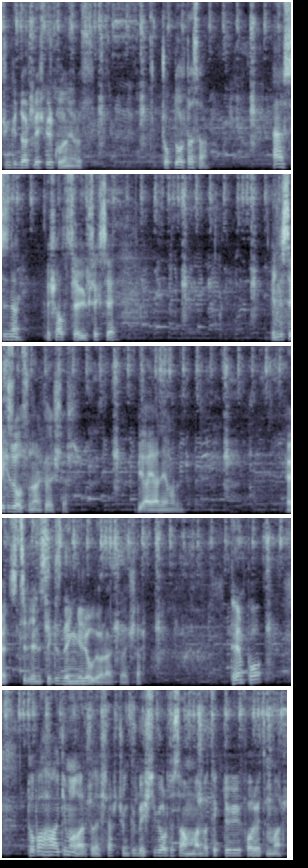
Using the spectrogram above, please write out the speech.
Çünkü 4-5-1 kullanıyoruz. Çok da orta saha. Eğer sizden 5-6 seviye yüksekse 58 olsun arkadaşlar. Bir ayarlayamadım. Evet stil 58 dengeli oluyor arkadaşlar. Tempo topa hakim ol arkadaşlar. Çünkü beşli bir orta saham var ve tekli bir forvetim var.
